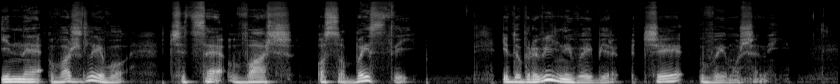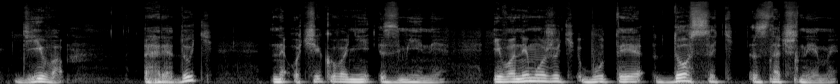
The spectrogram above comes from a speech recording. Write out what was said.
і не важливо, чи це ваш особистий і добровільний вибір, чи вимушений. Діва. Грядуть неочікувані зміни, і вони можуть бути досить значними.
